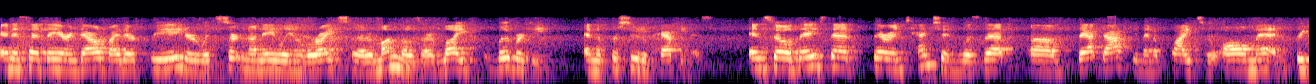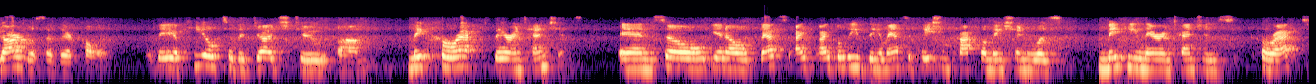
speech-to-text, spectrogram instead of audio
and it said they are endowed by their Creator with certain unalienable rights, so that among those are life, liberty, and the pursuit of happiness. And so they said their intention was that um, that document applied to all men, regardless of their color. They appealed to the judge to um, make correct their intentions. And so, you know, that's, I, I believe the Emancipation Proclamation was making their intentions correct.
